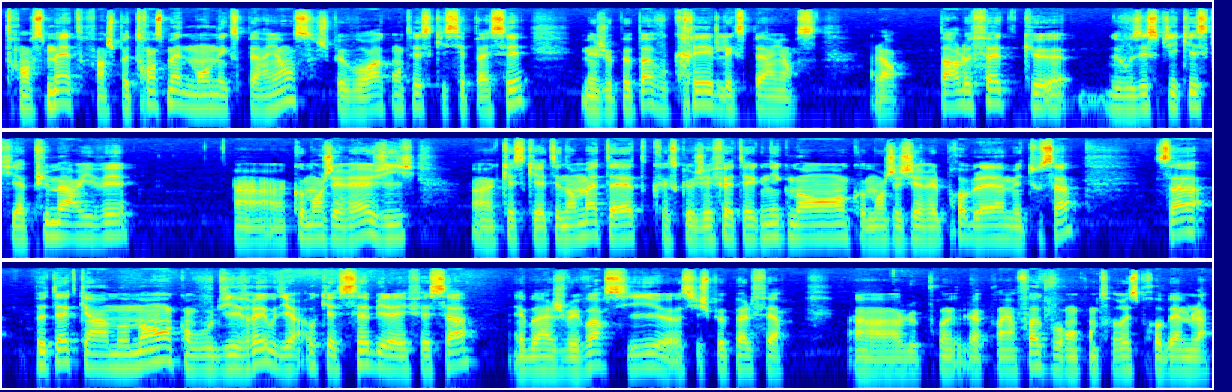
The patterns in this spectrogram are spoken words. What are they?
transmettre. Enfin, je peux transmettre mon expérience, je peux vous raconter ce qui s'est passé, mais je peux pas vous créer de l'expérience. Alors, par le fait que de vous expliquer ce qui a pu m'arriver, euh, comment j'ai réagi, euh, qu'est-ce qui a été dans ma tête, qu'est-ce que j'ai fait techniquement, comment j'ai géré le problème et tout ça, ça, peut-être qu'à un moment, quand vous le vivrez, vous dire, OK, Seb, il avait fait ça, eh ben, je vais voir si, euh, si je peux pas le faire. Le, la première fois que vous rencontrerez ce problème-là.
